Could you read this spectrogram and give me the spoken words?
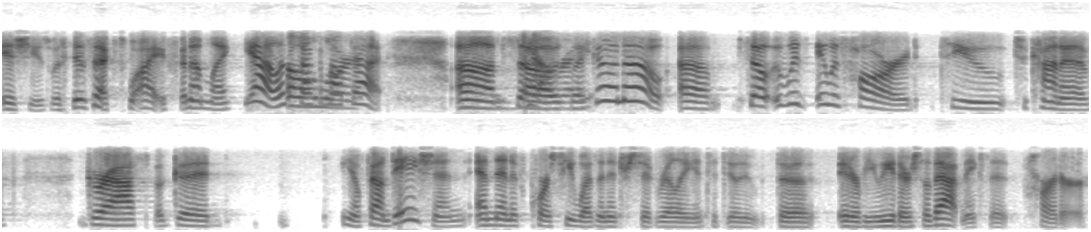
issues with his ex-wife and i'm like yeah let's oh, talk Lord. about that um so yeah, i was right? like oh no um so it was it was hard to to kind of grasp a good you know foundation and then of course he wasn't interested really into do the interview either so that makes it harder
